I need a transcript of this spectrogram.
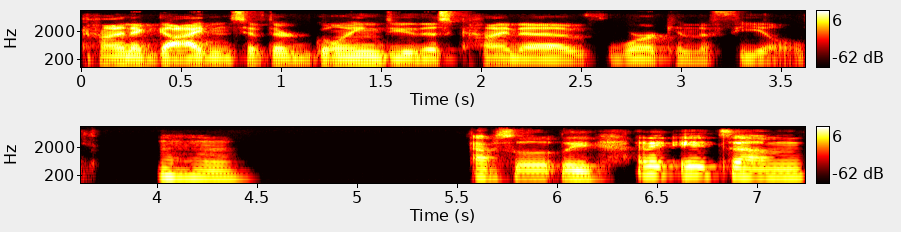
kind of guidance if they're going to do this kind of work in the field. Mm-hmm. Absolutely, and it, it's um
